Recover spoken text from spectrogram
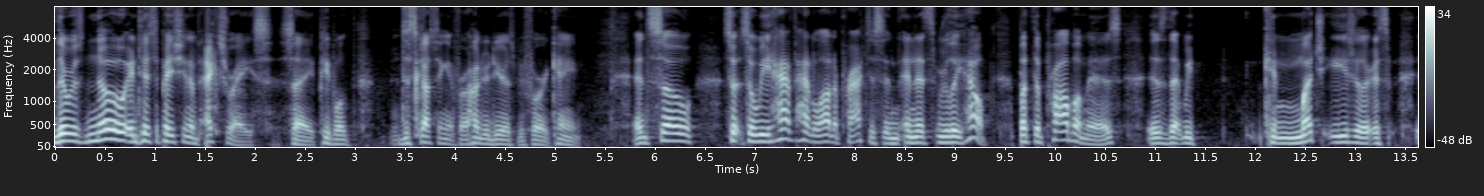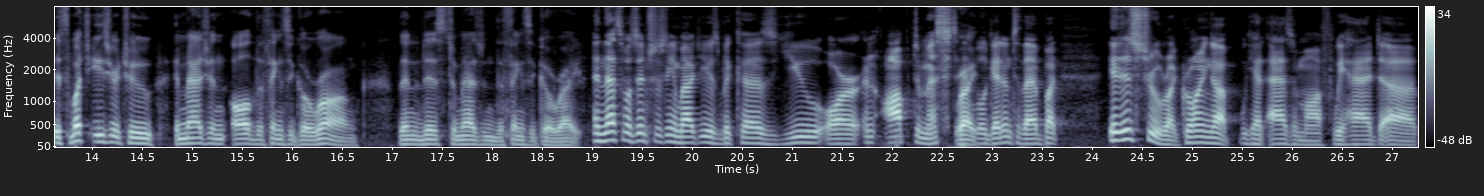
there was no anticipation of X-rays, say, people discussing it for 100 years before it came. And so, so, so we have had a lot of practice and, and it's really helped. But the problem is, is that we can much easier, it's, it's much easier to imagine all the things that go wrong than it is to imagine the things that go right. And that's what's interesting about you is because you are an optimist. Right. We'll get into that, but it is true, right? Growing up, we had Asimov, we had uh,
